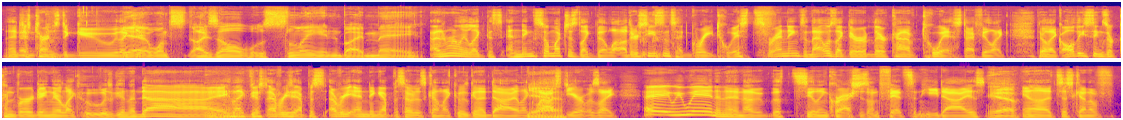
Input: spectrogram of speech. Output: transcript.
And it just And- turns to goo. Like yeah, you- once Izel was slain by May. I didn't really like this ending so much as like the other seasons had great twists for endings, and that was like their their kind of twist. I feel like they're like all these things are converging. They're like who's gonna die? Like just every episode, every ending episode is kind of like who's gonna die. Like Yeah. last year it was like hey we win, and then uh, the ceiling crashes on Fitz and he dies. Yeah. you know it's just kind of.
